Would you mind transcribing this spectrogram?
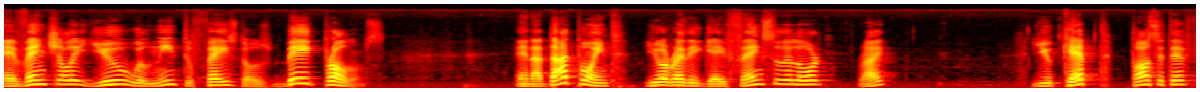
Eventually, you will need to face those big problems. And at that point, you already gave thanks to the Lord, right? You kept positive.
